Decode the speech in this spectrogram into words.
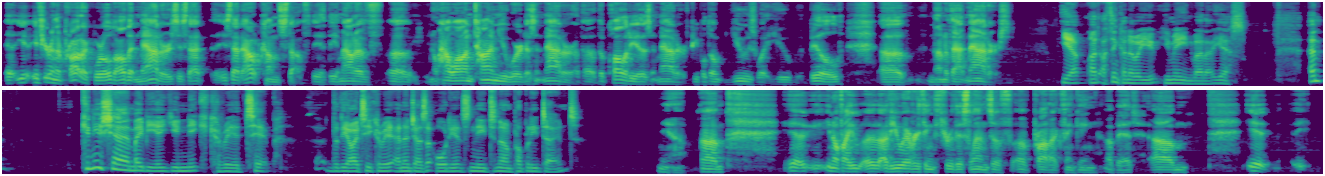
Uh, if you're in the product world, all that matters is that is that outcome stuff. The the amount of uh, you know how on time you were doesn't matter. The, the quality doesn't matter. If people don't use what you build, uh, none of that matters. Yeah, I, I, think I know what you, you mean by that. Yes. Um, can you share maybe a unique career tip that the IT career energizer audience need to know and probably don't? Yeah. Um, you know, if I, I, view everything through this lens of, of product thinking a bit, um, it,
